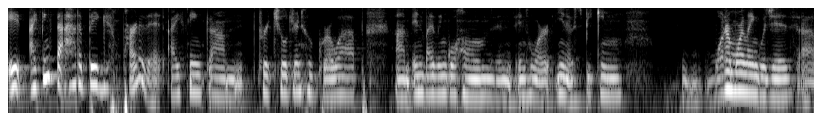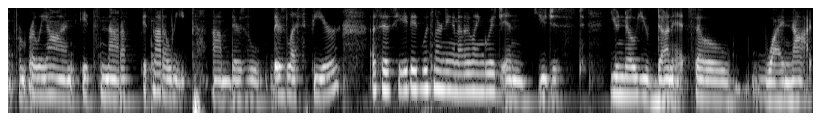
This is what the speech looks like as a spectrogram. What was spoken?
it, I think that had a big part of it. I think um, for children who grow up um, in bilingual homes and, and who are, you know, speaking one or more languages uh, from early on, it's not a it's not a leap. Um, there's there's less fear associated with learning another language, and you just you know you've done it, so why not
